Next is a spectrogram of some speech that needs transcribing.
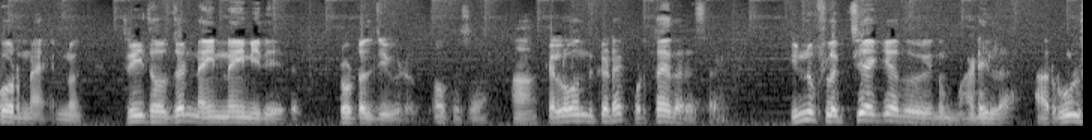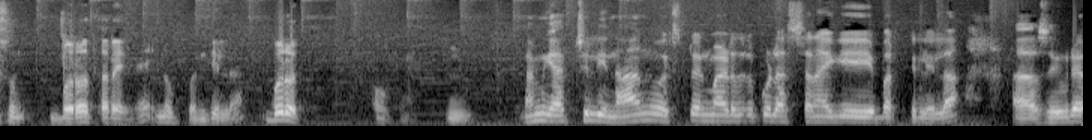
four nine three thousand nine nine ಇದೆ ಇದು ಟೋಟಲ್ ಜಿ ಬಿಡು ಓಕೆ ಸರ್ ಹಾಂ ಕೆಲವೊಂದು ಕಡೆ ಕೊಡ್ತಾ ಇದ್ದಾರೆ ಸರ್ ಇನ್ನು ಫ್ಲೆಕ್ಸಿ ಆಗಿ ಅದು ಇನ್ನು ಮಾಡಿಲ್ಲ. ಆ ರೂಲ್ಸ್ ಬರೋ ಥರ ಇದೆ ಇನ್ನು ಬಂದಿಲ್ಲ ಬರುತ್ತೆ. ಓಕೆ ಹ್ಮ್. ನಮಗೆ ಆ್ಯಕ್ಚುಲಿ ನಾನು ಎಕ್ಸ್ಪ್ಲೇನ್ ಮಾಡಿದ್ರು ಕೂಡ ಅಷ್ಟು ಚೆನ್ನಾಗಿ ಬರ್ತಿರ್ಲಿಲ್ಲ ಸೊ ಇವರೇ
